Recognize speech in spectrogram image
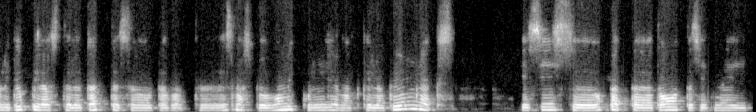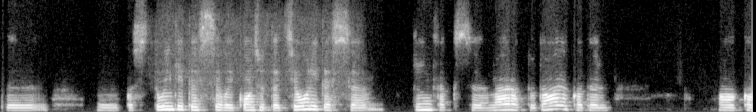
olid õpilastele kättesaadavad esmaspäeva hommikul hiljemalt kella kümneks ja siis õpetajad ootasid neid kas tundidesse või konsultatsioonidesse kindlaks määratud aegadel. aga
